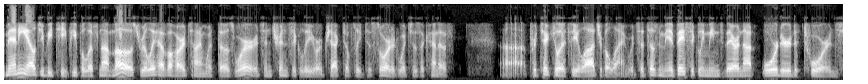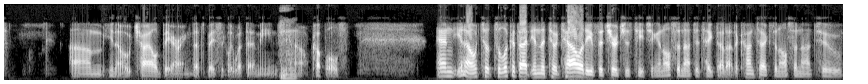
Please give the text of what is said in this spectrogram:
Many LGBT people, if not most, really have a hard time with those words, intrinsically or objectively disordered, which is a kind of uh, particular theological language. That doesn't mean it basically means they are not ordered towards, um, you know, childbearing. That's basically what that means. Mm-hmm. You know, couples and you know to to look at that in the totality of the church's teaching and also not to take that out of context and also not to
